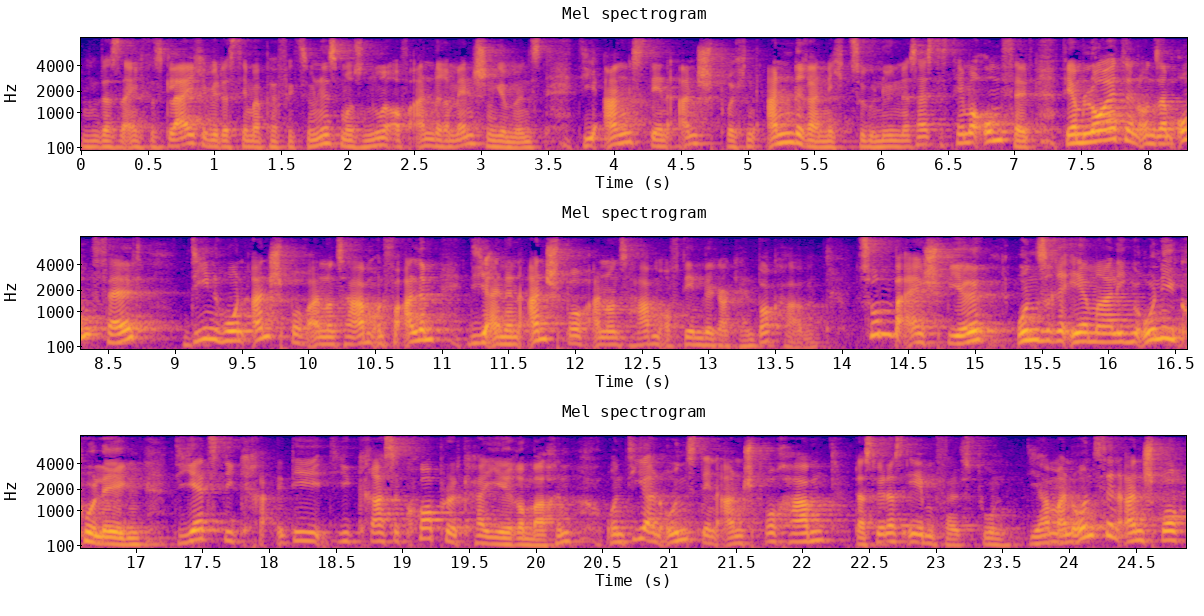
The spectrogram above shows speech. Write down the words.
und das ist eigentlich das gleiche wie das Thema Perfektionismus, nur auf andere Menschen gemünzt. Die Angst, den Ansprüchen anderer nicht zu genügen. Das heißt, das Thema Umfeld. Wir haben Leute in unserem Umfeld, die einen hohen Anspruch an uns haben und vor allem, die einen Anspruch an uns haben, auf den wir gar keinen Bock haben. Zum Beispiel unsere ehemaligen Unikollegen, die jetzt die, die, die krasse Corporate-Karriere machen und die an uns den Anspruch haben, dass wir das ebenfalls tun. Die haben an uns den Anspruch,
